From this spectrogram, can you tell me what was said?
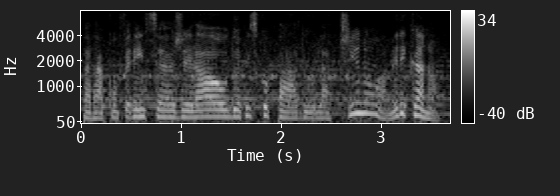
para a Conferência Geral do Episcopado Latino-Americano.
